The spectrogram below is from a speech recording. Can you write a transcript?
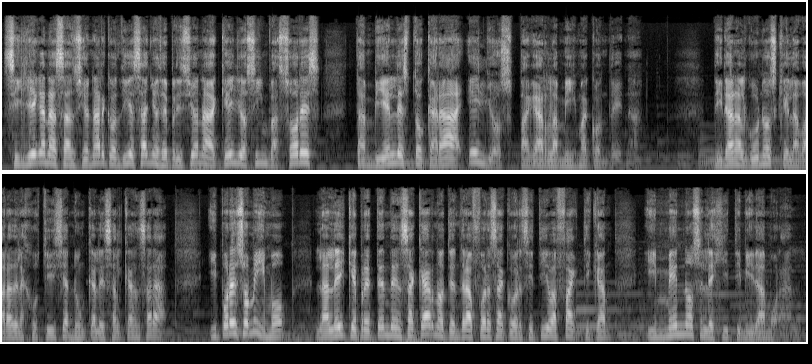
si llegan a sancionar con 10 años de prisión a aquellos invasores, también les tocará a ellos pagar la misma condena. Dirán algunos que la vara de la justicia nunca les alcanzará. Y por eso mismo, la ley que pretenden sacar no tendrá fuerza coercitiva fáctica y menos legitimidad moral.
